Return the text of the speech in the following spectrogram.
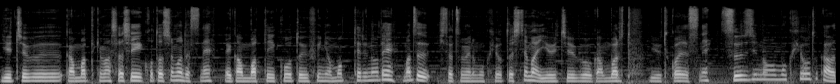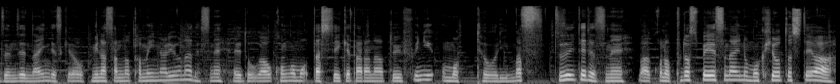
YouTube 頑張ってきましたし、今年もですね、頑張っていこうというふうに思ってるので、まず1つ目の目標として、まあ、YouTube を頑張るというところですね。数字の目標とかは全然ないんですけど、皆さんのためになるようなですね、動画を今後も出していけたらなというふうに思っております。続いてですね、まあ、このプロスペース内の目標としては、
